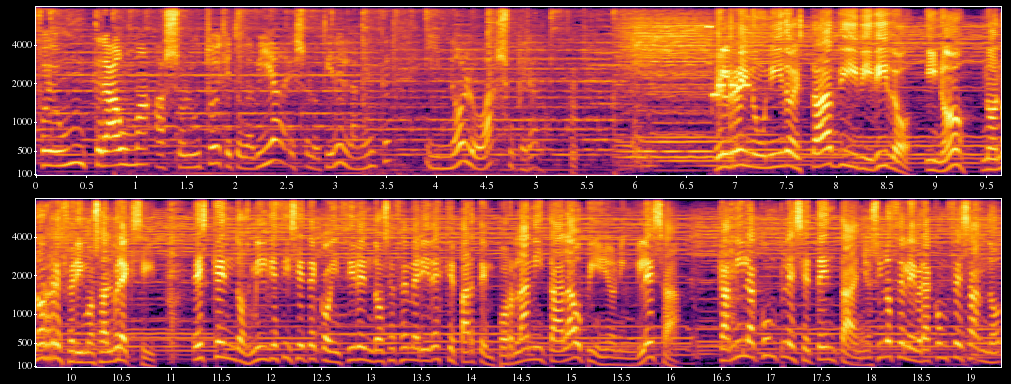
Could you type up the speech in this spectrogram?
fue un trauma absoluto y que todavía eso lo tiene en la mente y no lo ha superado. El Reino Unido está dividido. Y no, no nos referimos al Brexit. Es que en 2017 coinciden dos efemérides que parten por la mitad la opinión inglesa. Camila cumple 70 años y lo celebra confesando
